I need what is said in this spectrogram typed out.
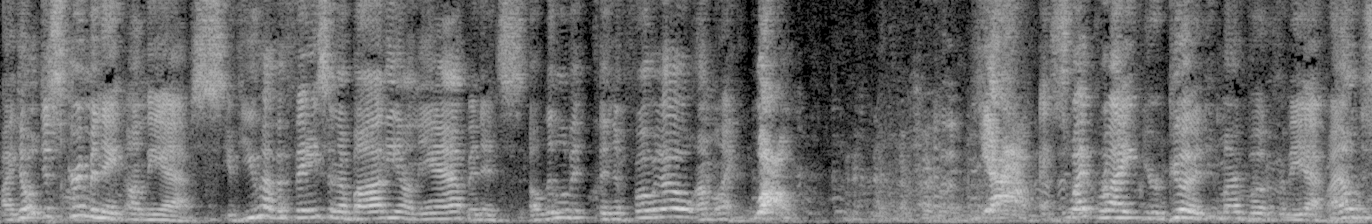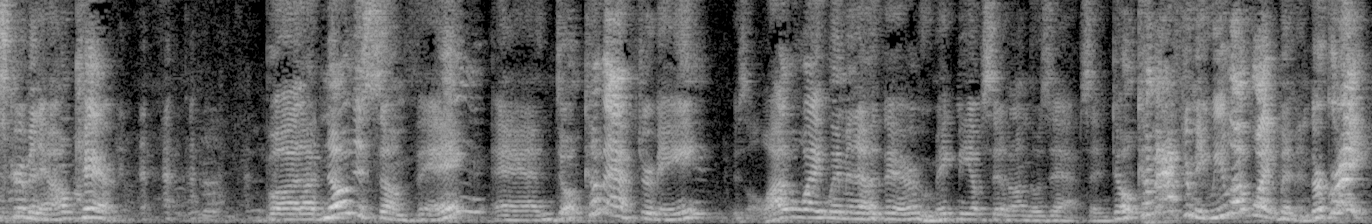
I don't discriminate on the apps. If you have a face and a body on the app and it's a little bit in a photo, I'm like, wow. Yeah, I swipe right, you're good in my book for the app. I don't discriminate, I don't care. But I've noticed something, and don't come after me. There's a lot of white women out there who make me upset on those apps. And don't come after me. We love white women. They're great.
